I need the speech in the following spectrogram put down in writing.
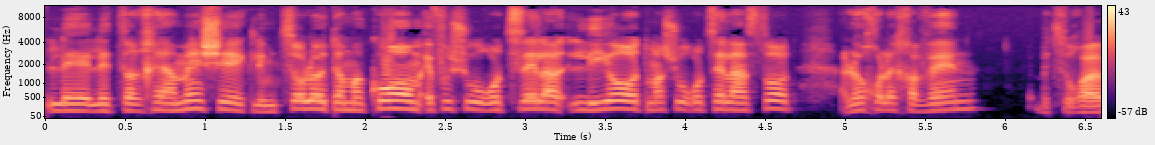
ל, לצורכי המשק, למצוא לו את המקום, איפה שהוא רוצה לה- להיות, מה שהוא רוצה לעשות. אני לא יכול לכוון בצורה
